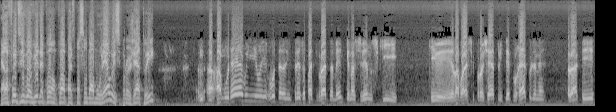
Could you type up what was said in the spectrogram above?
Ela foi desenvolvida com, com a participação da Amurel, esse projeto aí? A, a Murel e outra empresa particular também, porque nós tivemos que, que elaborar esse projeto em tempo recorde, né? Para que,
